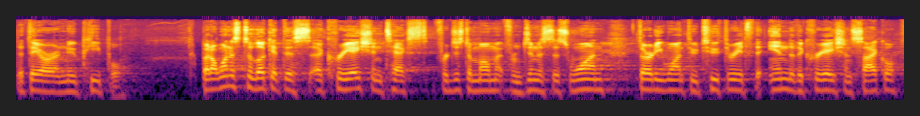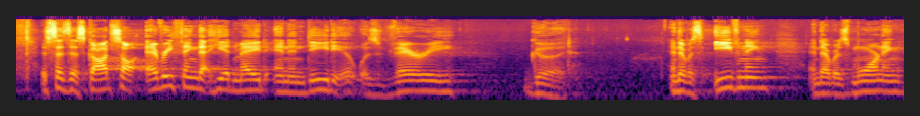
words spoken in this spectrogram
that they are a new people. But I want us to look at this uh, creation text for just a moment from Genesis 1 31 through 2 3. It's the end of the creation cycle. It says this God saw everything that he had made, and indeed it was very good. And there was evening and there was morning,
